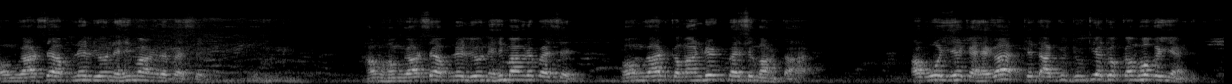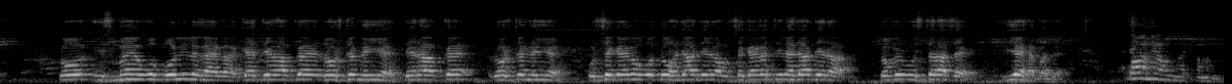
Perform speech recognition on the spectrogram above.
होमगार्ड से अपने लिए नहीं मांग रहे पैसे। हम होमगार्ड से अपने लिए नहीं मांग रहे पैसे। होमगार्ड कमांडेंट पैसे माँगता है। अब वो ये कहेगा कि आपकी ड्यूटियाँ जो कम हो गई हैं तो इसमें वो बोली लगाएगा क्या तेरा आपका रोस्टर नहीं है तेरा आपका रोस्टर नहीं है। उससे कहेगा वो दो हज़ार दे रहा। उससे कहेगा तीन हज़ार दे रहा। तो फिर उस तरह से ये है वजह कौन है होमगार्ड कमांडर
